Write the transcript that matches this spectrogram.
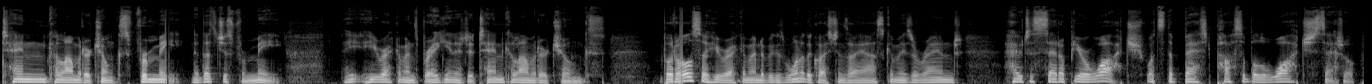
ten kilometer chunks for me. Now that's just for me. He he recommends breaking it to ten kilometer chunks, but also he recommended because one of the questions I ask him is around how to set up your watch. What's the best possible watch setup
